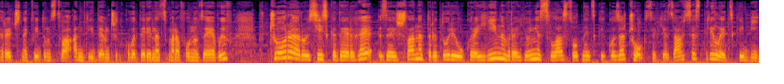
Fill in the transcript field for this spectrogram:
Речник відомства Андрій Демченко в етері нацмарафону заявив, вчора російська ДРГ зайшла на територію України в районі села Сотницький козачок. Зав'язався стрілецький бій.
